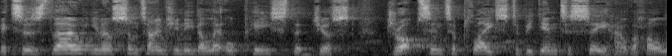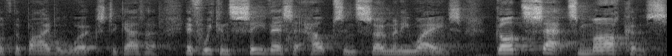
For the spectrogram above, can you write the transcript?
it's as though, you know, sometimes you need a little piece that just drops into place to begin to see how the whole of the Bible works together. If we can see this, it helps in so many ways. God sets markers,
